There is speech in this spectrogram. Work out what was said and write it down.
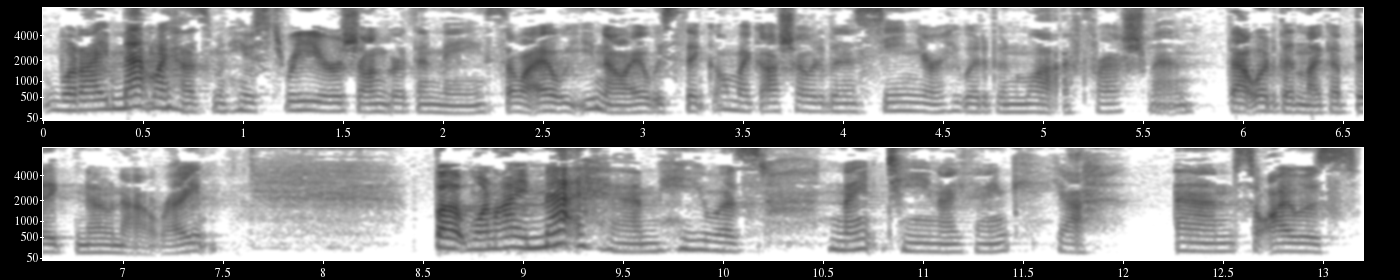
when I met my husband, he was three years younger than me. So I, you know, I always think, oh my gosh, I would have been a senior. He would have been what, a freshman? That would have been like a big no-no, right? But when I met him, he was 19, I think, yeah, and so I was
